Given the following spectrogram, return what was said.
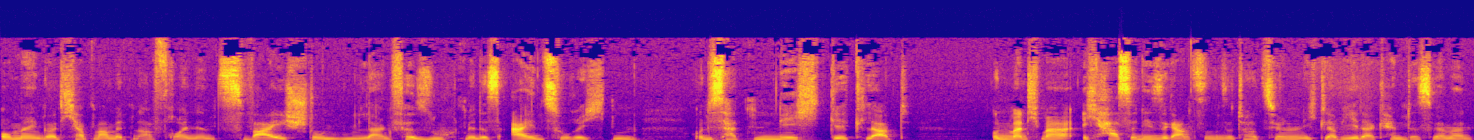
oh mein Gott, ich habe mal mit einer Freundin zwei Stunden lang versucht, mir das einzurichten. Und es hat nicht geklappt. Und manchmal, ich hasse diese ganzen Situationen. Ich glaube, jeder kennt es, wenn man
